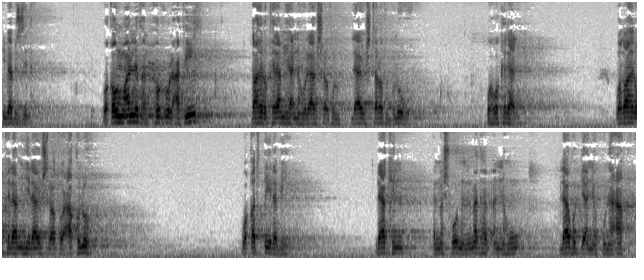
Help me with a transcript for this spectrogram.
في باب الزنا. وقول المؤلف الحر العفيف ظاهر كلامه أنه لا يشترط لا يشترط بلوغه وهو كذلك. وظاهر كلامه لا يشترط عقله وقد قيل به. لكن المشهور من المذهب أنه لا بد أن يكون عاقلا.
